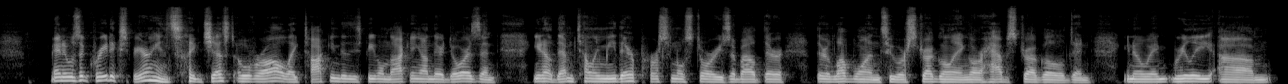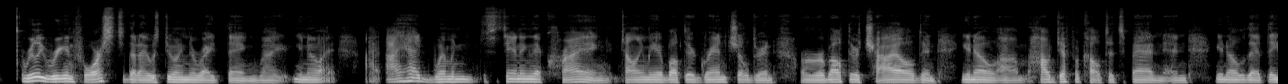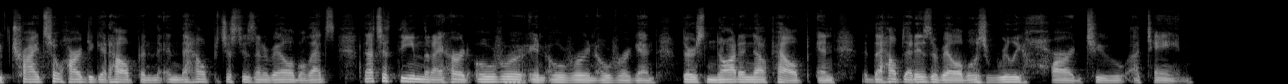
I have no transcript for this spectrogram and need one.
and it was a great experience like just overall like talking to these people knocking on their doors and you know them telling me their personal stories about their their loved ones who are struggling or have struggled and you know and really um really reinforced that I was doing the right thing. By you know, I, I had women standing there crying, telling me about their grandchildren or about their child, and you know um, how difficult it's been, and you know that they've tried so hard to get help, and and the help just isn't available. That's that's a theme that I heard over mm-hmm. and over and over again. There's not enough help, and the help that is available is really hard to attain.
